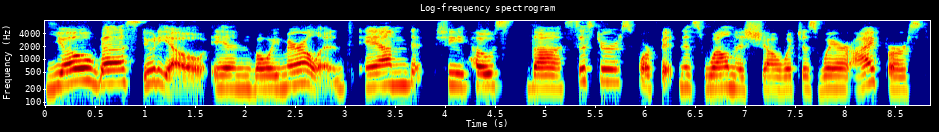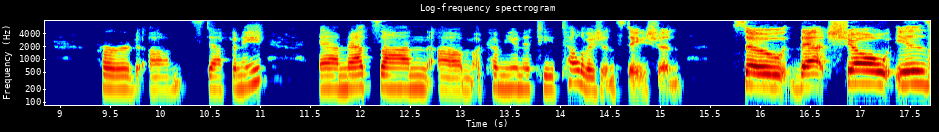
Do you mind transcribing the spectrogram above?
yoga studio in Bowie, Maryland. And she hosts the Sisters for Fitness Wellness show, which is where I first heard um, Stephanie. And that's on um, a community television station. So that show is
